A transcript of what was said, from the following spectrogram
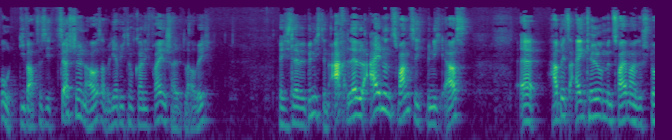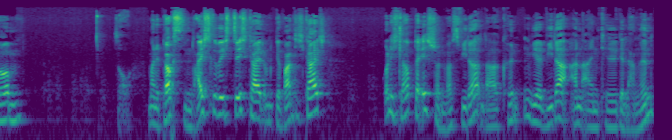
Oh, die Waffe sieht sehr schön aus, aber die habe ich noch gar nicht freigeschaltet, glaube ich. Welches Level bin ich denn? Ach, Level 21 bin ich erst. Äh, habe jetzt einen Kill und bin zweimal gestorben. So, meine Perks sind Leichtgewicht, Sichtkeit und Gewandtigkeit. Und ich glaube, da ist schon was wieder. Da könnten wir wieder an einen Kill gelangen.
